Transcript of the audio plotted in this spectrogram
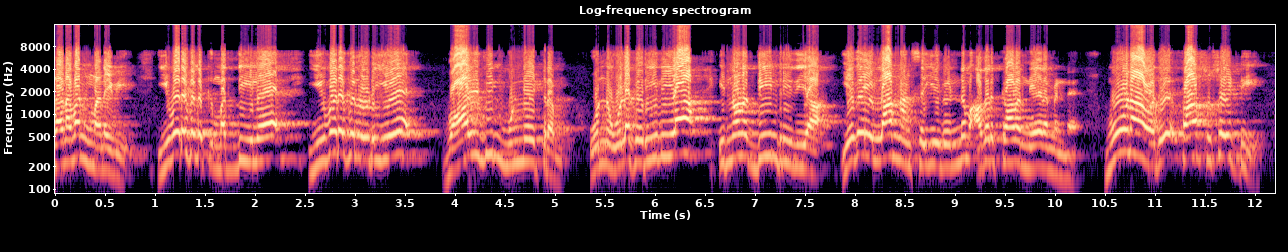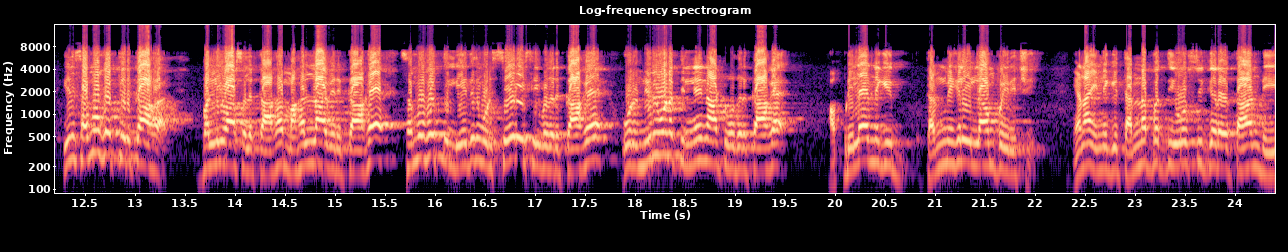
கணவன் மனைவி. இவர்களுக்கு மத்தியில இவர்களுடைய வாழ்வின் முன்னேற்றம். ஒண்ணு உலக ரீதியா இன்னொன்னு தீன் ரீதியா. எதையெல்லாம் நான் செய்ய வேண்டும் அதற்கான நேரம் என்ன? மூணாவது ஃபார் சொசைட்டி இது சமூகத்திற்காக பள்ளிவாசலுக்காக மஹல்லாவிற்காக சமூகத்தில் ஏதேனும் ஒரு சேவை செய்வதற்காக ஒரு நிறுவனத்தை நிலைநாட்டுவதற்காக. அப்படிலாம் இன்னைக்கு தன்மைகளே இல்லாமல் போயிருச்சு. ஏன்னா இன்னைக்கு தன்னை பத்தி யோசிக்கிறத தாண்டி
